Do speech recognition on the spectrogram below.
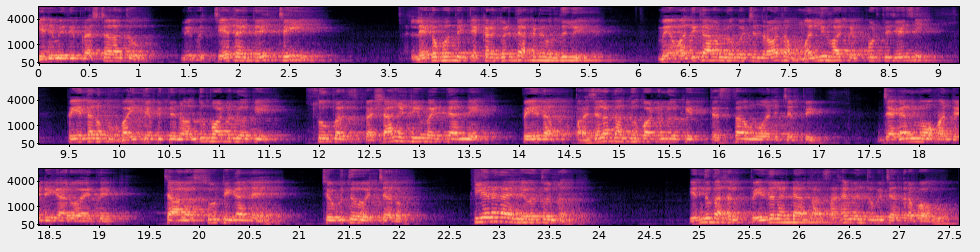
ఎనిమిది ప్రశ్నలతో మీకు చేతైతే చెయ్యి. లేకపోతే ఎక్కడ పెడితే అక్కడే వదిలి. మేము అధికారంలోకి వచ్చిన తర్వాత మళ్ళీ వాటిని పూర్తి చేసి పేదలకు వైద్య విద్యను అందుబాటులోకి సూపర్ స్పెషాలిటీ వైద్యాన్ని పేద ప్రజలకు అందుబాటులోకి తెస్తాము అని చెప్పి జగన్మోహన్ రెడ్డి గారు అయితే చాలా సూటిగానే చెబుతూ వచ్చారు. క్లియర్గా ఆయన చెబుతున్నారు. ఎందుకు అసలు పేదలంటే అంత అసహ్యం ఎందుకు చంద్రబాబు?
